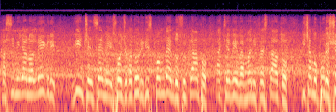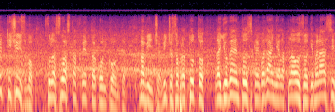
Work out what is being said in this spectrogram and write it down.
Massimiliano Allegri vince insieme ai suoi giocatori rispondendo sul campo a chi aveva manifestato diciamo pure scetticismo sulla sua staffetta con Conte. Ma vince, vince soprattutto la Juventus che guadagna l'applauso di Marassi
